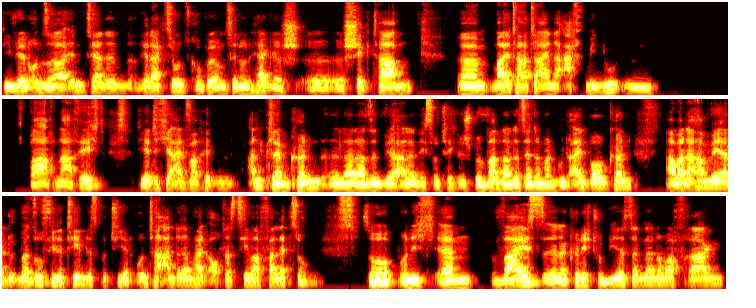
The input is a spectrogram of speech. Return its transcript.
die wir in unserer internen Redaktionsgruppe uns hin und her äh, geschickt haben. Ähm, Malte hatte eine acht Minuten Sprachnachricht. Die hätte ich hier einfach hinten anklemmen können. Äh, leider sind wir alle nicht so technisch bewandert, das hätte man gut einbauen können. Aber da haben wir ja über so viele Themen diskutiert. Unter anderem halt auch das Thema Verletzungen. So, und ich ähm, weiß, äh, da könnte ich Tobias dann gleich nochmal fragen.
